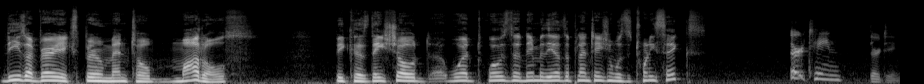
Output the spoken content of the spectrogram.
these are very experimental models because they showed uh, what what was the name of the other plantation? Was it twenty six? 13. thirteen.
